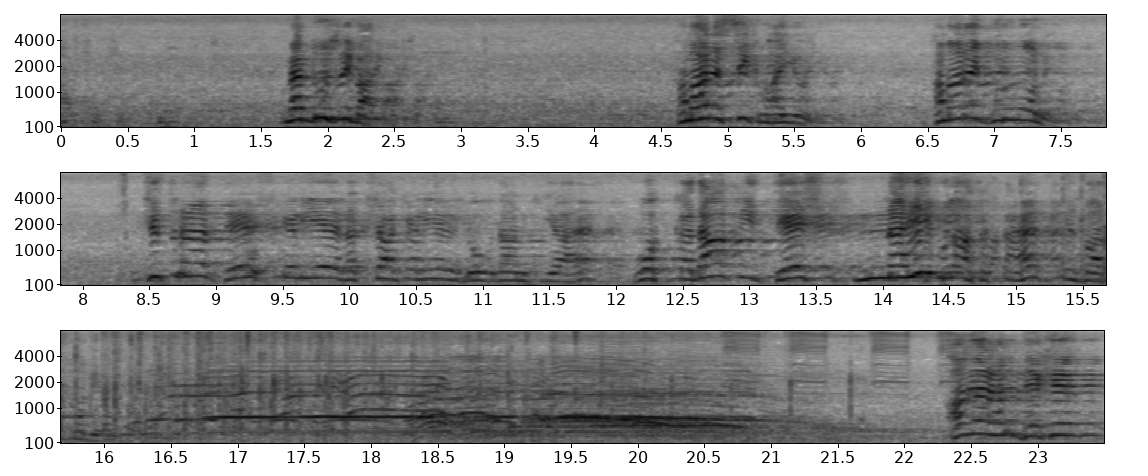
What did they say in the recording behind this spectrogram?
आप सोचें मैं दूसरी बात आपसे कहूँ। हमारे सिख भाइयों ने, हमारे गुरुओं ने जितना देश के लिए, रक्षा के लिए योगदान किया है वो कदापि देश नहीं भुला सकता है, इस बात को भी अगर हम देखें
